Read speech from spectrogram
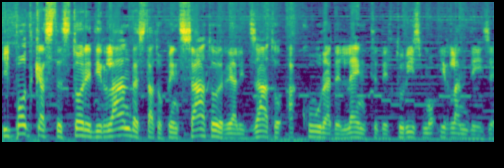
Il podcast Storie d'Irlanda è stato pensato e realizzato a cura dell'ente del turismo irlandese.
